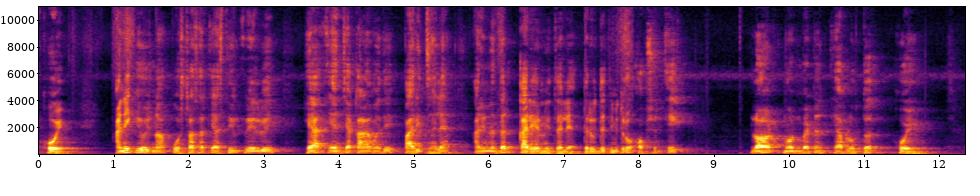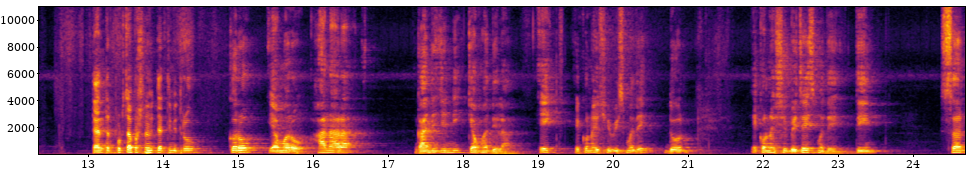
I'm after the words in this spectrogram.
होय. अनेक योजना पोस्टासारख्या असतील रेल्वे ह्या यांच्या काळामध्ये पारित झाल्या आणि नंतर कार्यान्वित झाल्या. तर विद्यार्थी मित्रो ऑप्शन एक लॉर्ड माउंटबॅटन हे आपलं उत्तर होय. त्यानंतर पुढचा प्रश्न विद्यार्थी मित्रो करो या मरो हा नारा गांधीजींनी केव्हा दिला? एक एकोणीसशे वीसमध्ये दोन एकोणीसशे बेचाळीसमध्ये तीन सन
